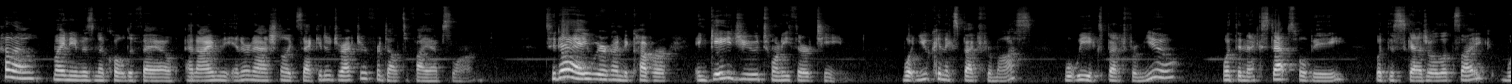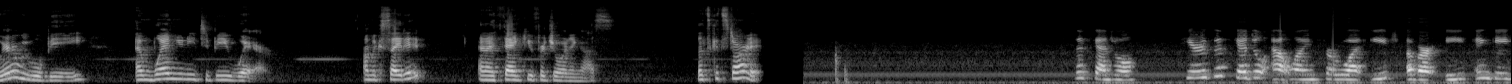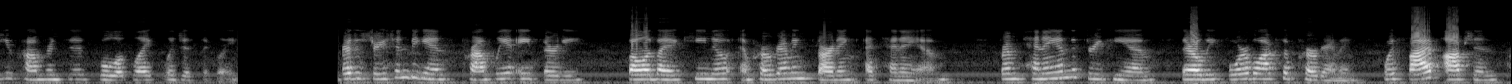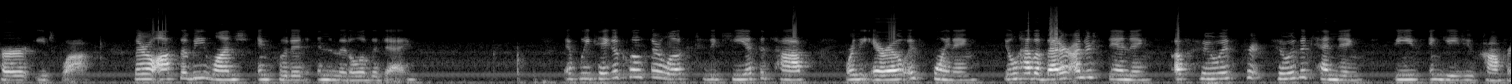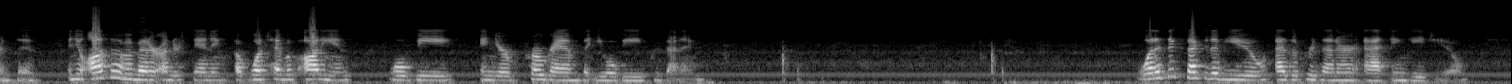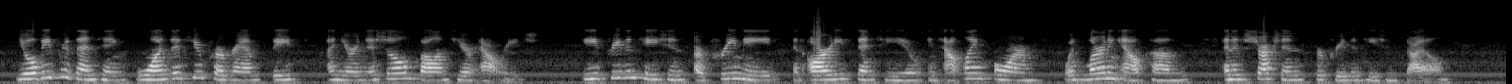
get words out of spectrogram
Hello, my name is Nicole DeFeo, and I'm the International Executive Director for Delta Phi Epsilon. Today, we are going to cover Engage U 2013, what you can expect from us, what we expect from you, what the next steps will be, what the schedule looks like, where we will be, and when you need to be where. I'm excited, and I thank you for joining us. Let's get started. The schedule. Here's the schedule outline for what each of our eight Engage U conferences will look like logistically. Registration begins promptly at 8.30, followed by a keynote and programming starting at 10 a.m. From 10 a.m. to 3 p.m., there will be four blocks of programming, with five options per each block. There will also be lunch included in the middle of the day. If we take a closer look to the key at the top where the arrow is pointing, you'll have a better understanding of who is, who is attending these Engage U conferences. And you'll also have a better understanding of what type of audience will be in your program that you will be presenting. What is expected of you as a presenter at Engage U? You'll be presenting one to two programs based on your initial volunteer outreach. These presentations are pre-made and already sent to you in outline form with learning outcomes and instructions for presentation style.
